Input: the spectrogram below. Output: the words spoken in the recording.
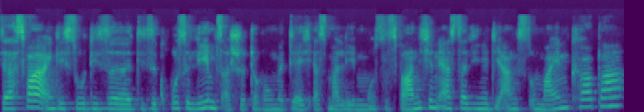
das war eigentlich so diese, diese große Lebenserschütterung, mit der ich erstmal leben muss. Es war nicht in erster Linie die Angst um meinen Körper,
